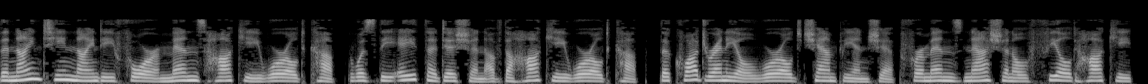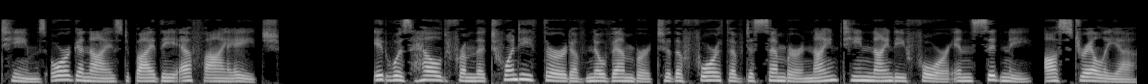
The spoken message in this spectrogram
The 1994 Men's Hockey World Cup was the eighth edition of the Hockey World Cup, the quadrennial world championship for men's national field hockey teams organized by the FIH. It was held from 23 November to 4 December 1994 in Sydney, Australia.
